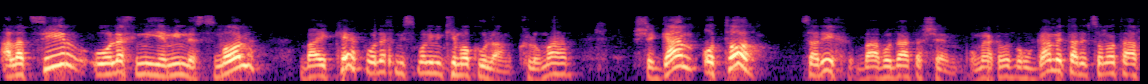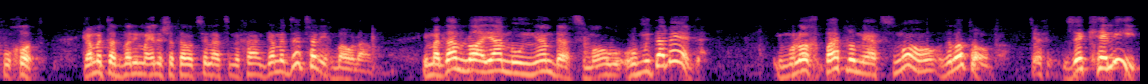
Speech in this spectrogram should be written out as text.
על הציר הוא הולך מימין לשמאל, בהיקף הוא הולך משמאל לימין כמו כולם. כלומר, שגם אותו צריך בעבודת השם. אומר ברוך הוא, גם את הרצונות ההפוכות, גם את הדברים האלה שאתה רוצה לעצמך, גם את זה צריך בעולם. אם אדם לא היה מעוניין בעצמו, הוא, הוא מתאבד. אם הוא לא אכפת לו מעצמו, זה לא טוב. זה כלי.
